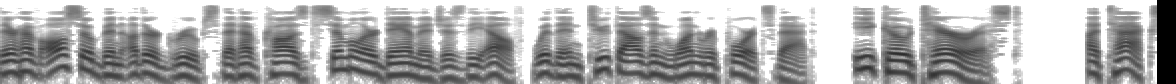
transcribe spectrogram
There have also been other groups that have caused similar damage as the ELF, with in 2001 reports that eco-terrorist attacks,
